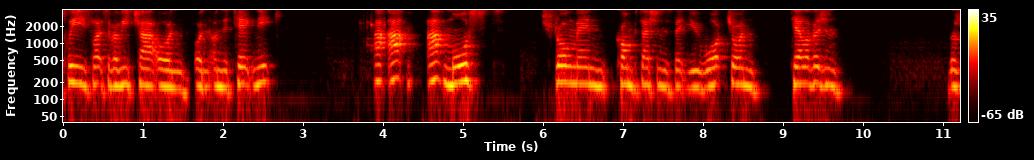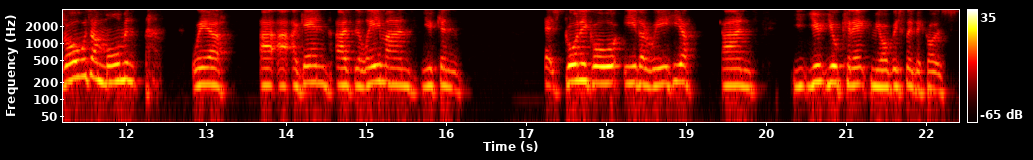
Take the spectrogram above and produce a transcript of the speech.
please, let's have a wee chat on on, on the technique. At, at, at most strongmen competitions that you watch on television, there's always a moment where I, again, as the layman, you can. It's going to go either way here, and you you'll correct me obviously because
